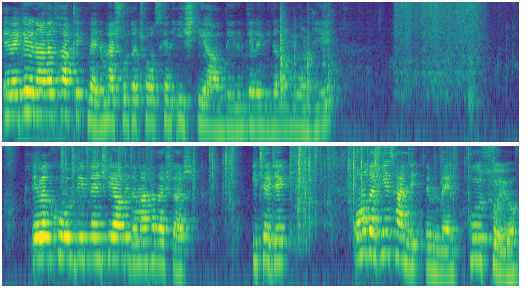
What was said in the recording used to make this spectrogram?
Eve gelene de fark etmedim. Ha şurada çoğu sen iş diye aldıydım. Gelen giden oluyor diye. Evvel kuğum bimden şey aldıydım arkadaşlar. İçecek. Onu da şey zannettim ben. Bu suyu.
